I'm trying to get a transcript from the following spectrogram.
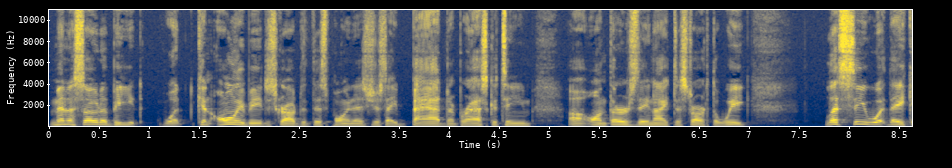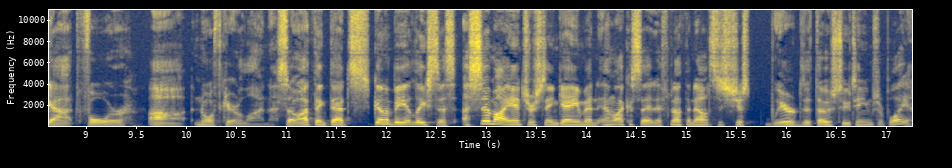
Minnesota beat what can only be described at this point as just a bad Nebraska team uh, on Thursday night to start the week. Let's see what they got for uh, North Carolina. So I think that's going to be at least a, a semi interesting game. And, and like I said, if nothing else, it's just weird that those two teams are playing.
